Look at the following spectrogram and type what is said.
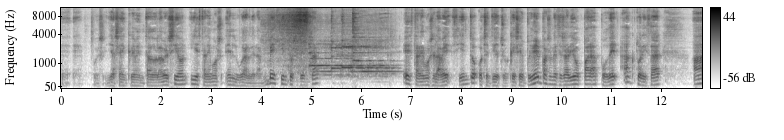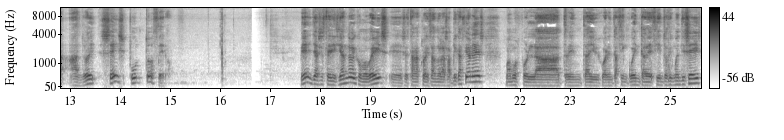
eh, pues ya se ha incrementado la versión y estaremos en lugar de la B170 estaremos en la B188 que es el primer paso necesario para poder actualizar a Android 6.0 Bien, ya se está iniciando y como veis eh, se están actualizando las aplicaciones. Vamos por la 30 y 40 50 de 156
